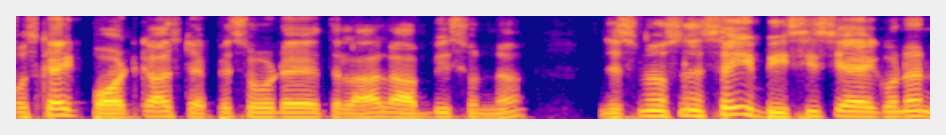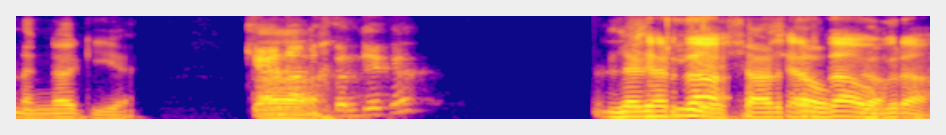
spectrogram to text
اس کا ایک پوڈ کاسٹ ایپیسوڈ ہے تلال آپ بھی سننا۔ جس میں اس نے صحیح بی سی سی آئی کو نا ننگا کیا کیا نام بندے کا؟ لڑکی ہے شاردا اگرا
